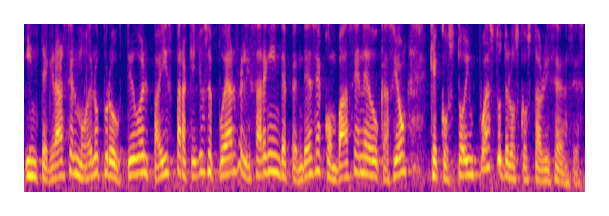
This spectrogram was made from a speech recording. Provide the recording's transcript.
integrarse al modelo productivo del país para que ellos se puedan realizar en independencia con base en la educación que costó impuestos de los costarricenses?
